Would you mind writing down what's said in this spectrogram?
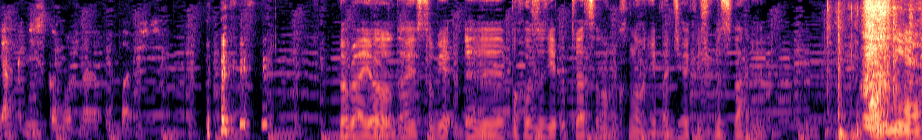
Jak nisko można upaść? Dobra, jo, daję sobie yy, pochodzenie utraconą kolonię, będzie jakieś wyzwanie. O nie.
